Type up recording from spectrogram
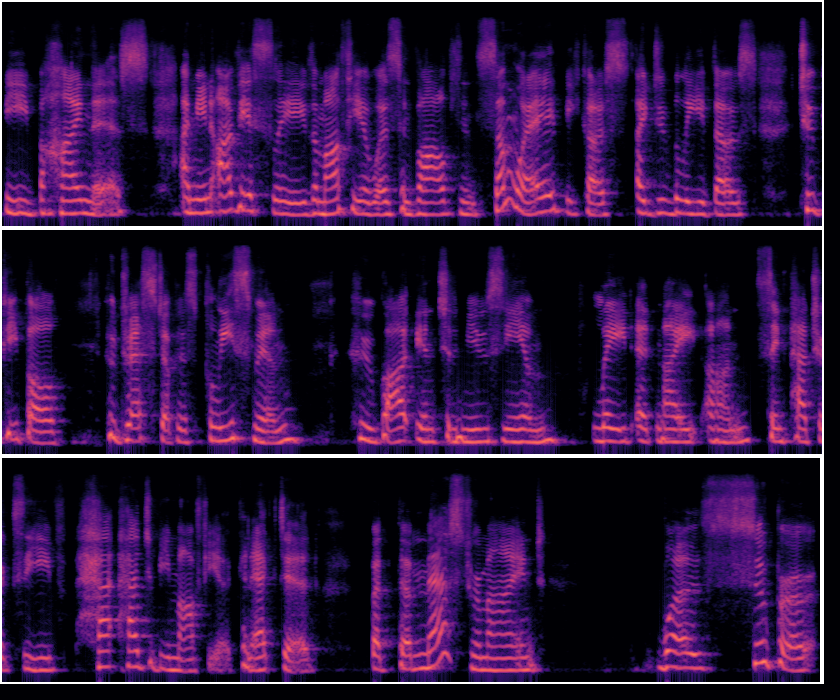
be behind this. I mean, obviously, the mafia was involved in some way because I do believe those two people who dressed up as policemen who got into the museum late at night on St. Patrick's Eve ha- had to be mafia connected. But the mastermind was super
